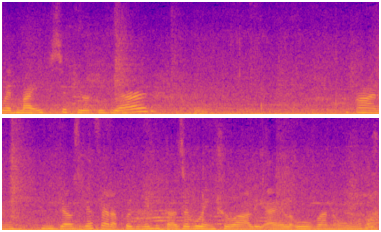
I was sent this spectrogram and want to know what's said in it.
with my security guard. and you just get fed up with me because they're going through all the aisle over and over.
